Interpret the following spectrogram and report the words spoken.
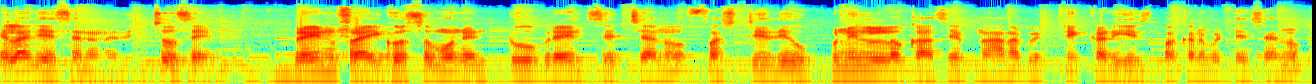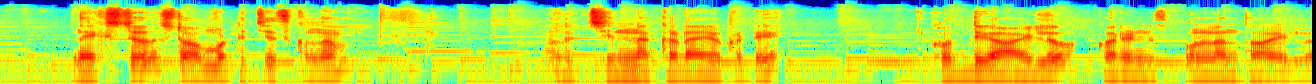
ఎలా చేశాను అనేది చూసేయండి. బ్రెయిన్ ఫ్రై కోసము నేను టూ బ్రెయిన్స్ తెచ్చాను. ఫస్ట్ ఇది ఉప్పు నీళ్ళలో కాసేపు నానబెట్టి కడిగేసి పక్కన పెట్టేశాను. నెక్స్ట్ స్టవ్ ముట్టించేసుకుందాం ఒక చిన్న కడాయి ఒకటి. కొద్దిగా ఆయిల్ ఒక రెండు స్పూన్లంత ఆయిల్.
